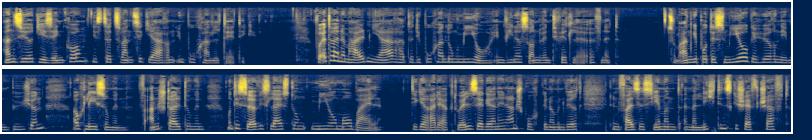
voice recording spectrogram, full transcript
Hans-Jörg Jesenko ist seit 20 Jahren im Buchhandel tätig. Vor etwa einem halben Jahr hat er die Buchhandlung Mio im Wiener Sonnenwendviertel eröffnet. Zum Angebot des MIO gehören neben Büchern auch Lesungen, Veranstaltungen und die Serviceleistung MIO Mobile, die gerade aktuell sehr gerne in Anspruch genommen wird, denn falls es jemand einmal nicht ins Geschäft schafft,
